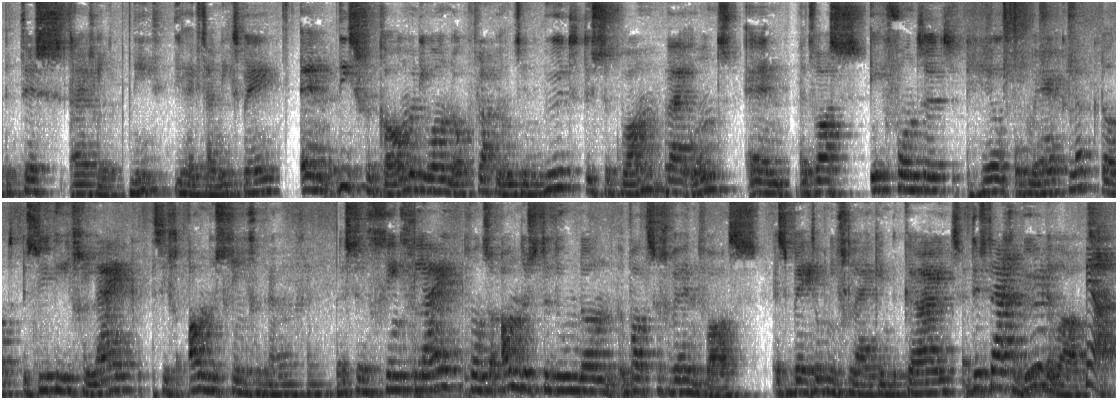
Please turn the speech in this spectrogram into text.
De Tess eigenlijk niet, die heeft daar niks mee. En die is gekomen, die woonde ook vlak bij ons in de buurt. Dus ze kwam bij ons. En het was, ik vond het heel opmerkelijk... dat Ziggy gelijk zich anders ging gedragen. Dus ze ging gelijk, begon ze anders te doen dan wat ze gewend was. Ze beet ook niet gelijk in de kuit. Dus daar gebeurde wat. Ja.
